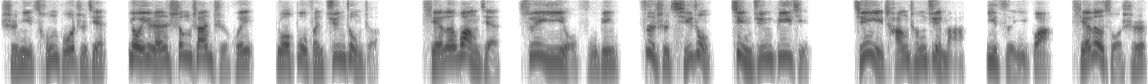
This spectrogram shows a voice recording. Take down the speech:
使逆从伯之间。又一人升山指挥，若部分军众者，铁勒望见，虽已有伏兵，自是其众，进军逼紧。仅以长城骏马一子一瓜，铁勒所食，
